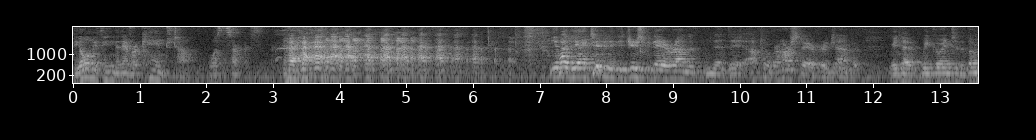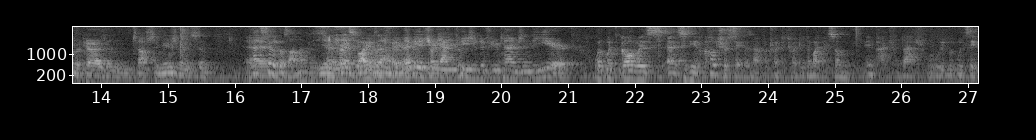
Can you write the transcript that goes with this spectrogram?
the only thing that ever came to town was the circus. You know, the activity that used to be there around the, the, the October Horse Fair, for example. We'd have we'd go into the bumper cars and Tofts Amusements and. that uh, still goes on, it's You know, a very vibrant maybe it should be repeated a few times in the year. Well, with Galway's uh, City of Culture status now for 2020, there might be some impact from that. We, we, we'll see.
